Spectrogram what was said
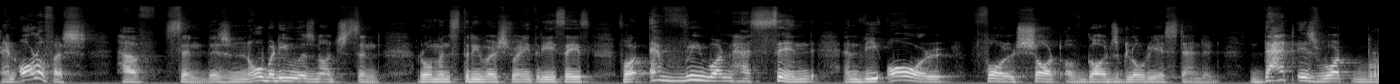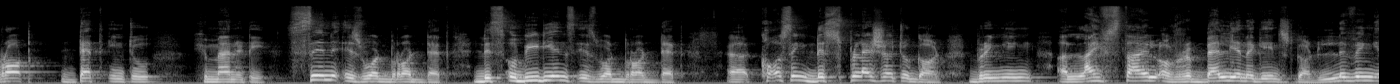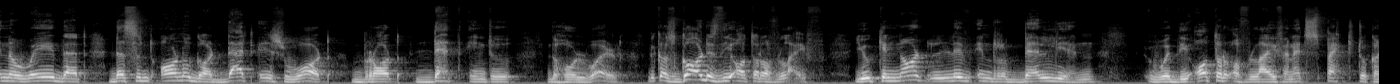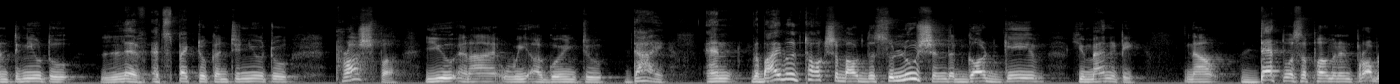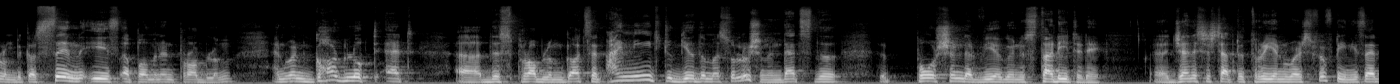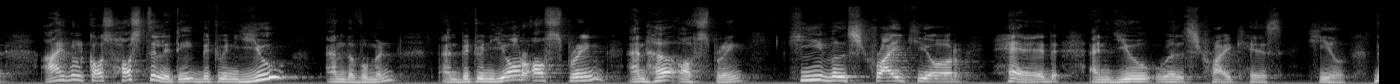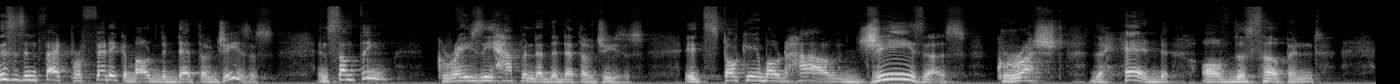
And all of us have sinned. There's nobody who has not sinned. Romans 3, verse 23 says, For everyone has sinned, and we all fall short of God's glorious standard. That is what brought death into humanity. Sin is what brought death. Disobedience is what brought death. Uh, causing displeasure to God, bringing a lifestyle of rebellion against God, living in a way that doesn't honor God. That is what brought death into the whole world. Because God is the author of life. You cannot live in rebellion with the author of life and expect to continue to live, expect to continue to prosper. You and I, we are going to die. And the Bible talks about the solution that God gave humanity. Now, death was a permanent problem because sin is a permanent problem. And when God looked at uh, this problem, God said, I need to give them a solution. And that's the, portion that we are going to study today. Uh, Genesis chapter 3 and verse 15, he said, I will cause hostility between you and the woman, and between your offspring and her offspring he will strike your head and you will strike his heel. This is in fact prophetic about the death of Jesus. And something crazy happened at the death of Jesus. It's talking about how Jesus crushed the head of the serpent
